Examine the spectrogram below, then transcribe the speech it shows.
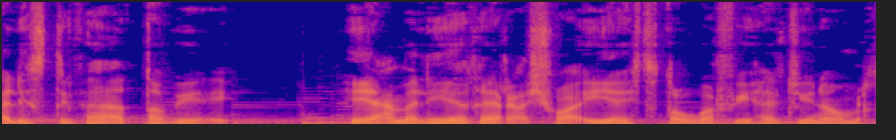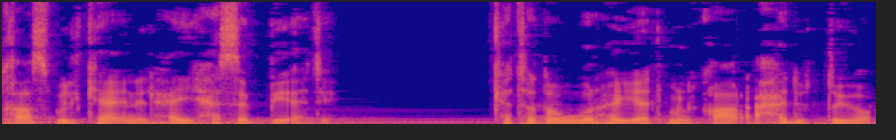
الاصطفاء الطبيعي. هي عملية غير عشوائية يتطور فيها الجينوم الخاص بالكائن الحي حسب بيئته. كتطور هيئة منقار أحد الطيور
